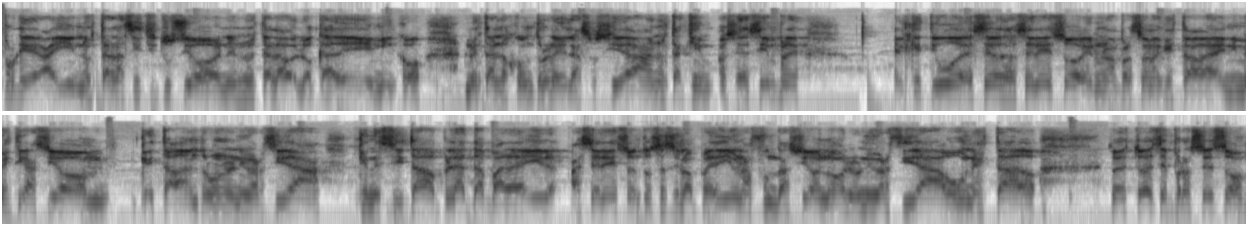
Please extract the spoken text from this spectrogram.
porque ahí no están las instituciones, no está lo, académico, no están los controles de la sociedad, no está quien, o sea, siempre el que tuvo deseos de hacer eso era una persona que estaba en investigación, que estaba dentro de una universidad, que necesitaba plata para ir a hacer eso, entonces se lo pedía una fundación o la universidad o un estado. Entonces todo ese proceso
